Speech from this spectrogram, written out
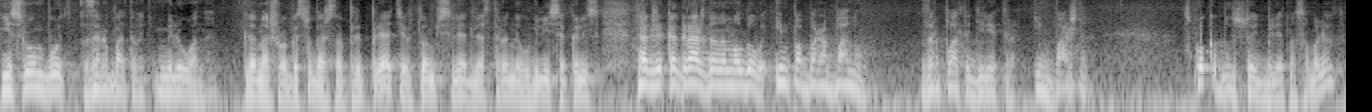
если он будет зарабатывать миллионы для нашего государственного предприятия, в том числе для страны, увеличится количество. Так же, как гражданам Молдовы, им по барабану зарплата директора, им важно, сколько будет стоить билет на самолет –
